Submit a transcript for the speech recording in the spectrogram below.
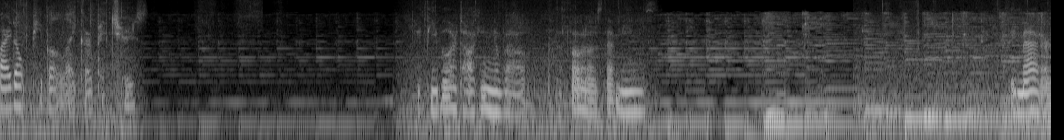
Why don't people like our pictures? If people are talking about the photos, that means they matter.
